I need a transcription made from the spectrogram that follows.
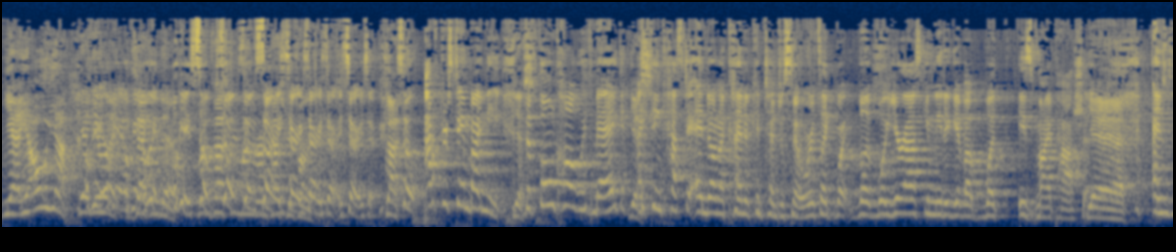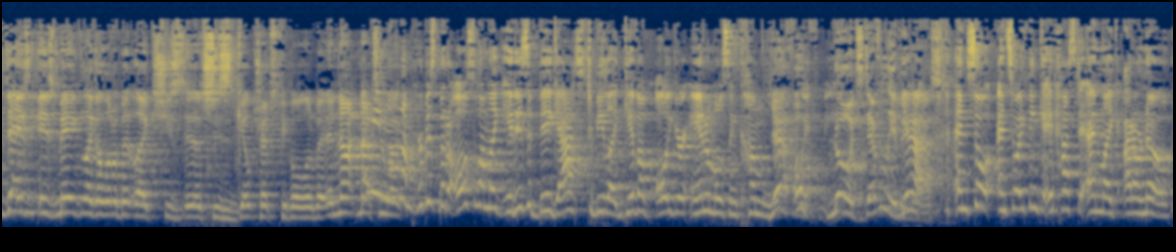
yeah, yeah, oh yeah. yeah okay, okay, right, okay, exactly okay, there. okay. So, so, so, run, so sorry, sorry, sorry, sorry, sorry, sorry, sorry. So after Stand by Me, yes. the phone call with Meg, yes. I think, has to end on a kind of contentious note where it's like, well, you're asking me to give up what is my passion yeah, And then is, is Meg like a little bit like she's uh, she's guilt trips people a little bit, and not not I mean, too. not on purpose, but also I'm like, it is a big ask to be like, give up all your animals and come yeah. live Oh with me. no, it's definitely a big Yeah, ask. and so and so I think it has to end like I don't know.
